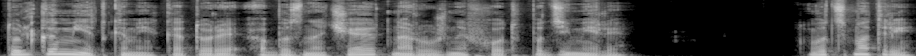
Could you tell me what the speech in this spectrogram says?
Только метками, которые обозначают наружный вход в подземелье. Вот смотри,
